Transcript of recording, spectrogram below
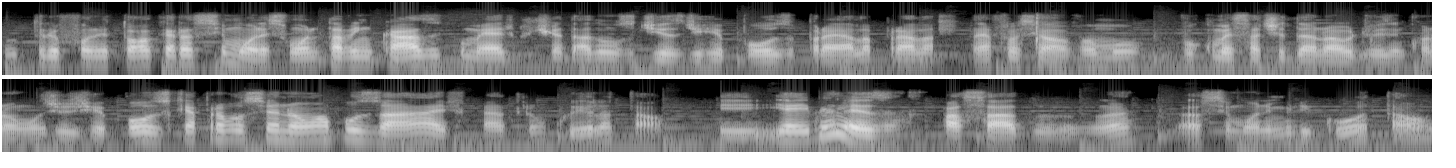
o telefone toca era a Simone. A Simone estava em casa e o médico tinha dado uns dias de repouso para ela, para ela, né? Falou assim, ó, vamos, vou começar te dando de vez em quando alguns dias de repouso, que é para você não abusar e ficar tranquila, tal. E, e aí beleza, passado, né? A Simone me ligou, tal.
